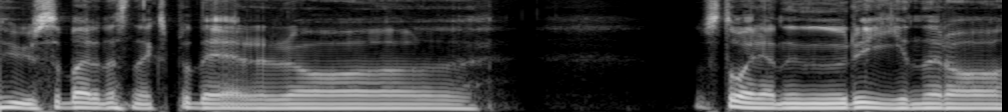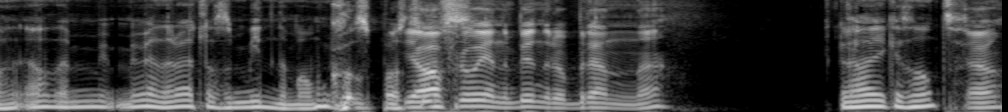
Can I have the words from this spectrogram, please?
Huset bare nesten eksploderer og Står igjen i noen ruiner og Ja, det, jeg mener det er et eller annet som minner meg om Ghostbusters. ja, for hun ene begynner å brenne. Ja, ikke sant? Ja.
